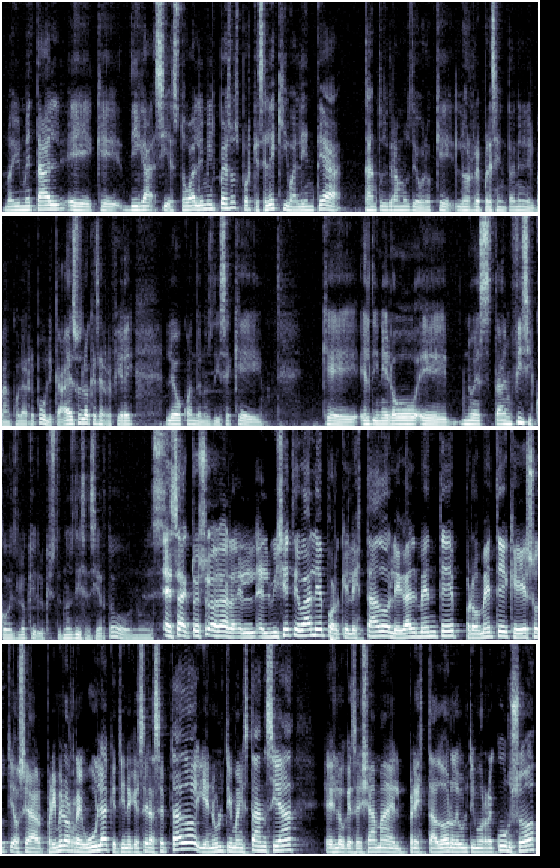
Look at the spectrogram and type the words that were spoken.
no hay un metal eh, que diga si esto vale mil pesos porque es el equivalente a tantos gramos de oro que los representan en el Banco de la República. A eso es lo que se refiere Leo cuando nos dice que, que el dinero eh, no es tan físico, es lo que, lo que usted nos dice, ¿cierto? no es... Exacto, eso, el, billete vale porque el Estado legalmente promete que eso, o sea, primero regula que tiene que ser aceptado y en última instancia es lo que se llama el prestador de último recurso.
